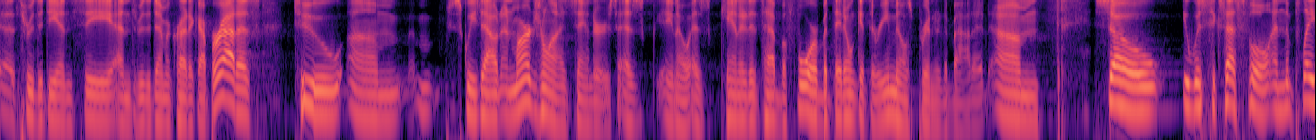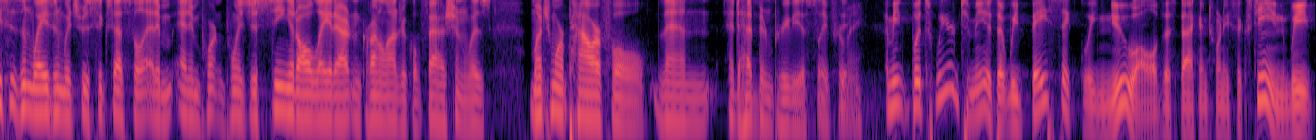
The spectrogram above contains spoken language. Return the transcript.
uh, through the dnc and through the democratic apparatus to um, squeeze out and marginalize Sanders as you know as candidates have before, but they don't get their emails printed about it. Um, so it was successful, and the places and ways in which it was successful at, at important points, just seeing it all laid out in chronological fashion was much more powerful than it had been previously for me. I mean, what's weird to me is that we basically knew all of this back in 2016. We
